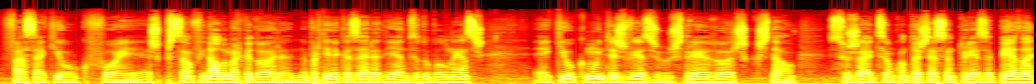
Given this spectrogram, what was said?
face àquilo que foi a expressão final do marcador na partida caseira diante do Bolonenses, aquilo que muitas vezes os treinadores que estão sujeitos a um contexto dessa natureza pedem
